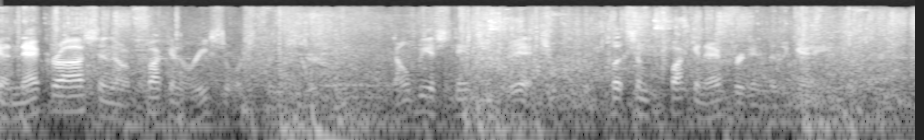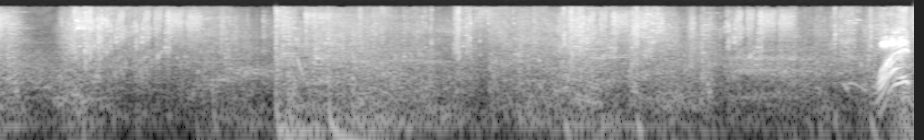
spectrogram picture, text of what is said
a Necros and a fucking resource booster. Don't be a stingy bitch. Put some fucking effort into the game. What?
